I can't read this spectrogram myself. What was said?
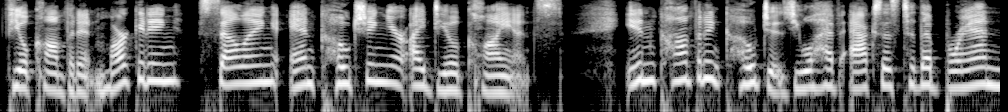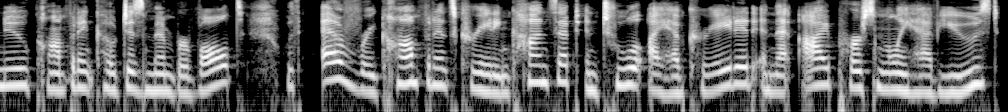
Feel confident marketing, selling, and coaching your ideal clients. In Confident Coaches, you will have access to the brand new Confident Coaches member vault with every confidence creating concept and tool I have created and that I personally have used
